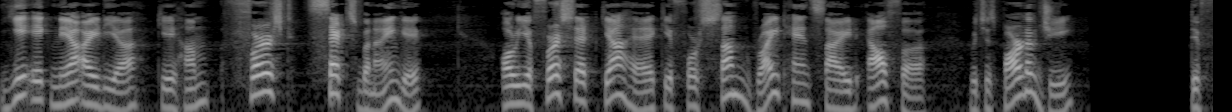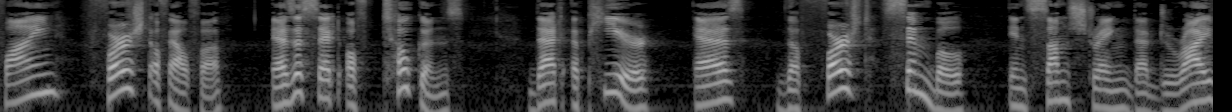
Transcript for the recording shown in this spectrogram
یہ ایک نیا آئیڈیا کہ ہم فرسٹ سیٹس بنائیں گے۔ اور یہ فرسٹ سیٹ کیا ہے کہ for some right hand side alpha which is part of G define first of alpha as a set of tokens that appear as the first symbol in some string that derive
